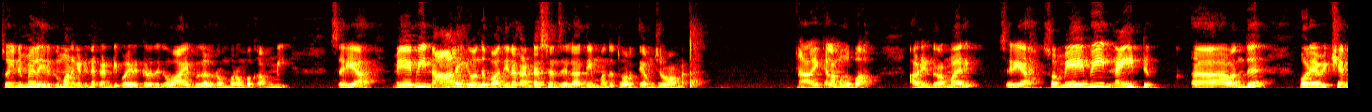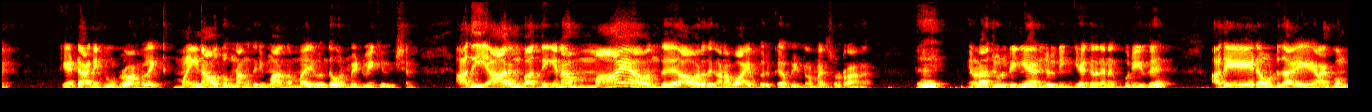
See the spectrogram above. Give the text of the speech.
ஸோ இனிமேல் இருக்குமான்னு கேட்டிங்கன்னா கண்டிப்பாக இருக்கிறதுக்கு வாய்ப்புகள் ரொம்ப ரொம்ப கம்மி. சரியா? மேபி நாளைக்கு வந்து பார்த்தீங்கன்னா கண்டஸ்டன்ஸ் எல்லாத்தையும் வந்து துரத்தி அமைச்சிருவாங்க. நாளைக்கு கிளம்புங்கப்பா அப்படின்ற மாதிரி. சரியா? ஸோ மேபி நைட்டு வந்து ஒரு எவிக்ஷன் கேட்டு அனுப்பி விட்ருவாங்க லைக் மைனாவை தூக்குனாங்க தெரியுமா? அந்த மாதிரி வந்து ஒரு மிட்வீக் எவிக்ஷன் அது யாருன்னு பார்த்தீங்கன்னா மாயா வந்து ஆகிறதுக்கான வாய்ப்பு இருக்குது அப்படின்ற மாதிரி சொல்கிறாங்க ஏய் என்னடா சொல்கிறீங்க அப்படின்னு சொல்லி நீங்கள் கேட்குறது எனக்கு புரியுது. அதே டவுட்டு தான் எனக்கும்.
